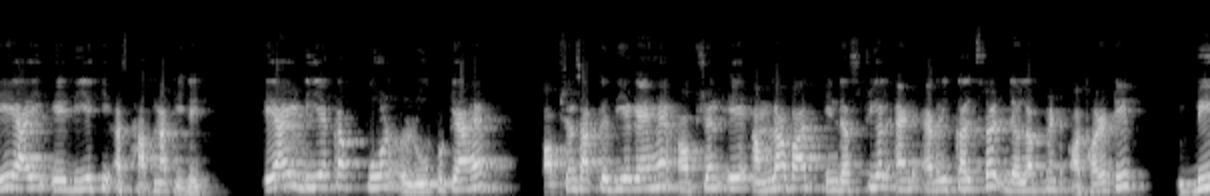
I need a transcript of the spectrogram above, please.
ए की स्थापना की गई। ए का पूर्ण रूप क्या है? ऑप्शंस आपके दिए गए हैं। Option A Amlabad industrial and agricultural development authority B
